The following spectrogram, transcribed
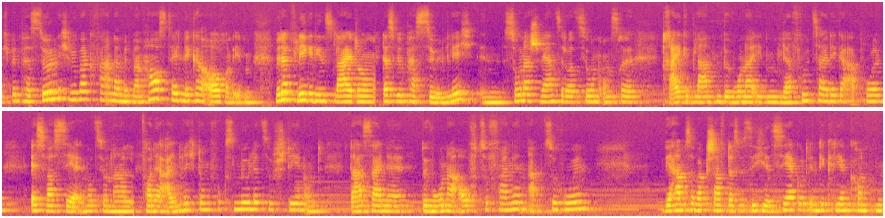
ich bin persönlich rübergefahren, dann mit meinem Haustechniker auch und eben mit der Pflegedienstleitung, dass wir persönlich in so einer schweren Situation unsere drei geplanten Bewohner eben ja frühzeitiger abholen. Es war sehr emotional, vor der Einrichtung Fuchsenmühle zu stehen und da seine Bewohner aufzufangen, abzuholen. Wir haben es aber geschafft, dass wir sie hier sehr gut integrieren konnten.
